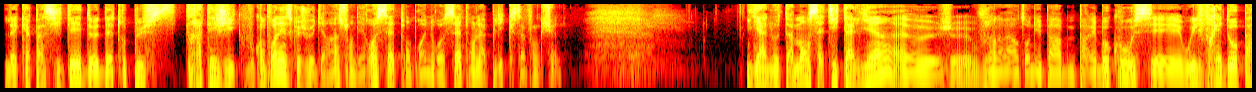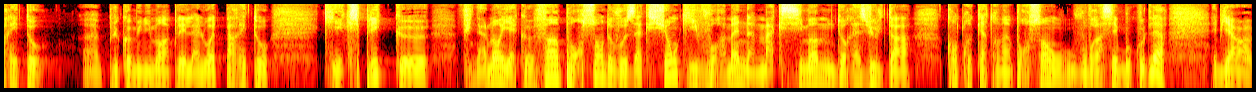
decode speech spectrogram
les capacités d'être plus stratégique. Vous comprenez ce que je veux dire hein Ce sont des recettes. On prend une recette, on l'applique, ça fonctionne. Il y a notamment cet Italien, euh, je, vous en avez entendu parler beaucoup, c'est Wilfredo Pareto. Hein, plus communément appelée la loi de Pareto, qui explique que finalement il n'y a que 20% de vos actions qui vous ramènent un maximum de résultats contre 80% où vous brassez beaucoup de l'air. Eh bien,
